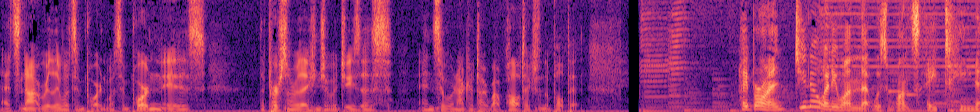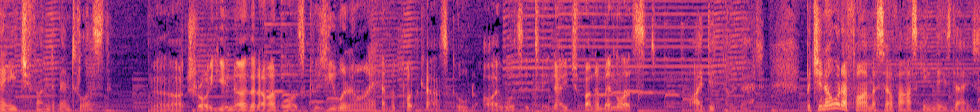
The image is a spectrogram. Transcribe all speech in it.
that's not really what's important what's important is the personal relationship with jesus and so we're not going to talk about politics from the pulpit hey brian do you know anyone that was once a teenage fundamentalist Oh, Troy, you know that I was because you and I have a podcast called I Was a Teenage Fundamentalist. I did know that. But you know what I find myself asking these days?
